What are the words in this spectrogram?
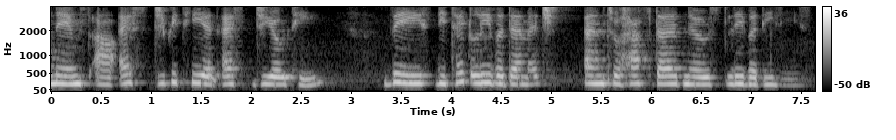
names are SGPT and SGOT. These detect liver damage and to have diagnosed liver disease.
